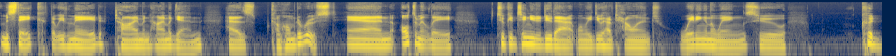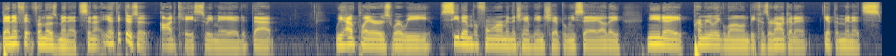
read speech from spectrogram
mistake that we've made time and time again has come home to roost. And ultimately, to continue to do that when we do have talent waiting in the wings who could benefit from those minutes. And I, you know, I think there's an odd case to be made that we have players where we see them perform in the championship and we say, oh, they need a Premier League loan because they're not going to get the minutes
